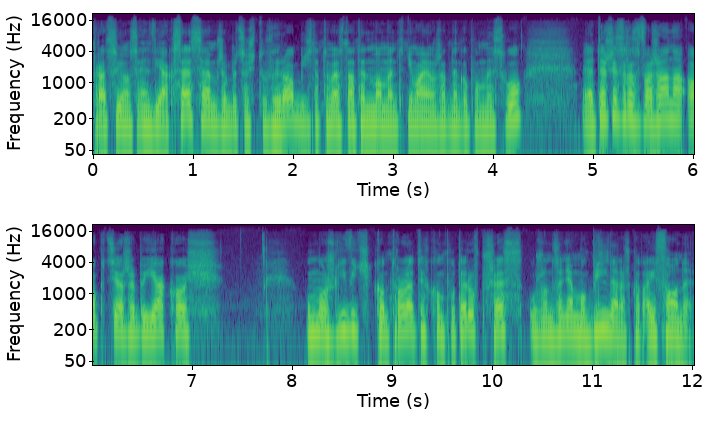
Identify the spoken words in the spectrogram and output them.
pracują z NV Accessem, żeby coś tu wyrobić, natomiast na ten moment nie mają żadnego pomysłu. E, Też jest rozważana opcja, żeby jakoś umożliwić kontrolę tych komputerów przez urządzenia mobilne, na przykład iPhony.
